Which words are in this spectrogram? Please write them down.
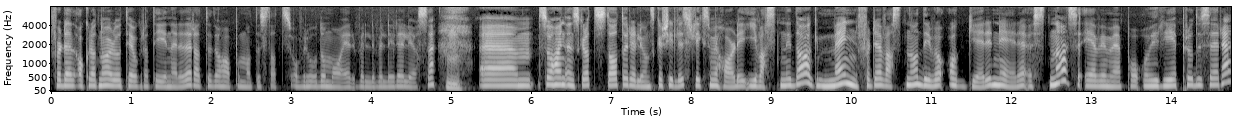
For det, akkurat nå er det jo teokrati nedi der, at du har på en måte statsoverhode og må er veldig veldig religiøse. Mm. Um, så han ønsker at stat og religion skal skilles slik som vi har det i Vesten i dag. Men for det Vesten nå driver og agerer nede i Østen nå, så er vi med på å reprodusere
